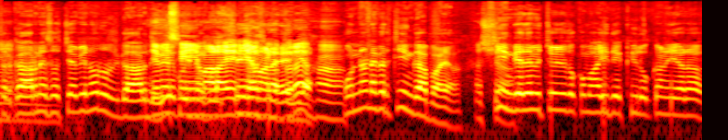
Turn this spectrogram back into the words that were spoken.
ਸਰਕਾਰ ਨੇ ਸੋਚਿਆ ਵੀ ਇਹਨਾਂ ਨੂੰ ਰੋਜ਼ਗਾਰ ਦੇਈਏ ਜਿਵੇਂ ਕੋਈ ਸੇਮ ਵਾਲਾ area ਸੀ ਉੱਧਰ। ਹਾਂ। ਉਹਨਾਂ ਨੇ ਫਿਰ ਝੀਂਗਾ ਪਾਇਆ। ਝੀਂਗੇ ਦੇ ਵਿੱਚੋਂ ਜਦੋਂ ਕਮਾਈ ਦੇਖੀ ਲੋਕਾਂ ਨੇ ਯਾਰ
